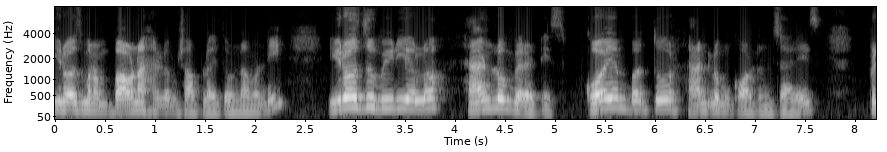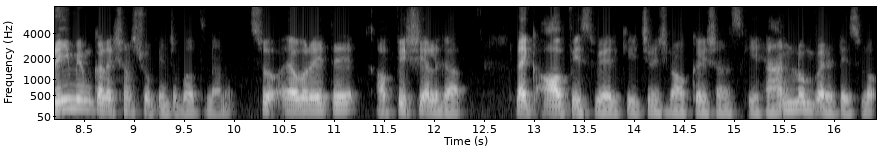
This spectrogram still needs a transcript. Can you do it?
ఈరోజు మనం భవన హ్యాండ్లూమ్ షాప్లో అయితే ఉన్నామండి. ఈరోజు వీడియోలో handloom varieties Coimbatore handloom cotton saris premium collections చూపించబోతున్నాను. సో ఎవరైతే అఫీషియల్గా లైక్ ఆఫీస్ వేర్కి చిన్న చిన్న ఒకేషన్స్కి హ్యాండ్లూమ్ వెరైటీస్లో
